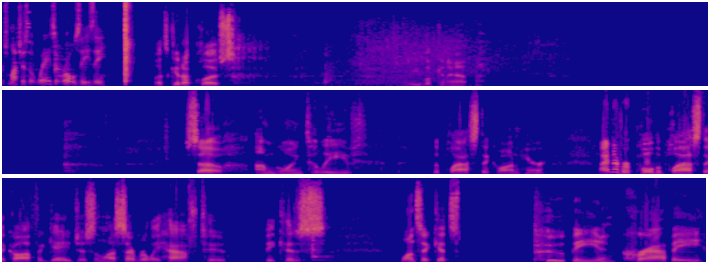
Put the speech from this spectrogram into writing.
as much as it weighs, it rolls easy. Let's get up close. What are you looking at? So I'm going to leave the plastic on here. I never pull the plastic off of gauges unless I really have to because once it gets poopy and crappy,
